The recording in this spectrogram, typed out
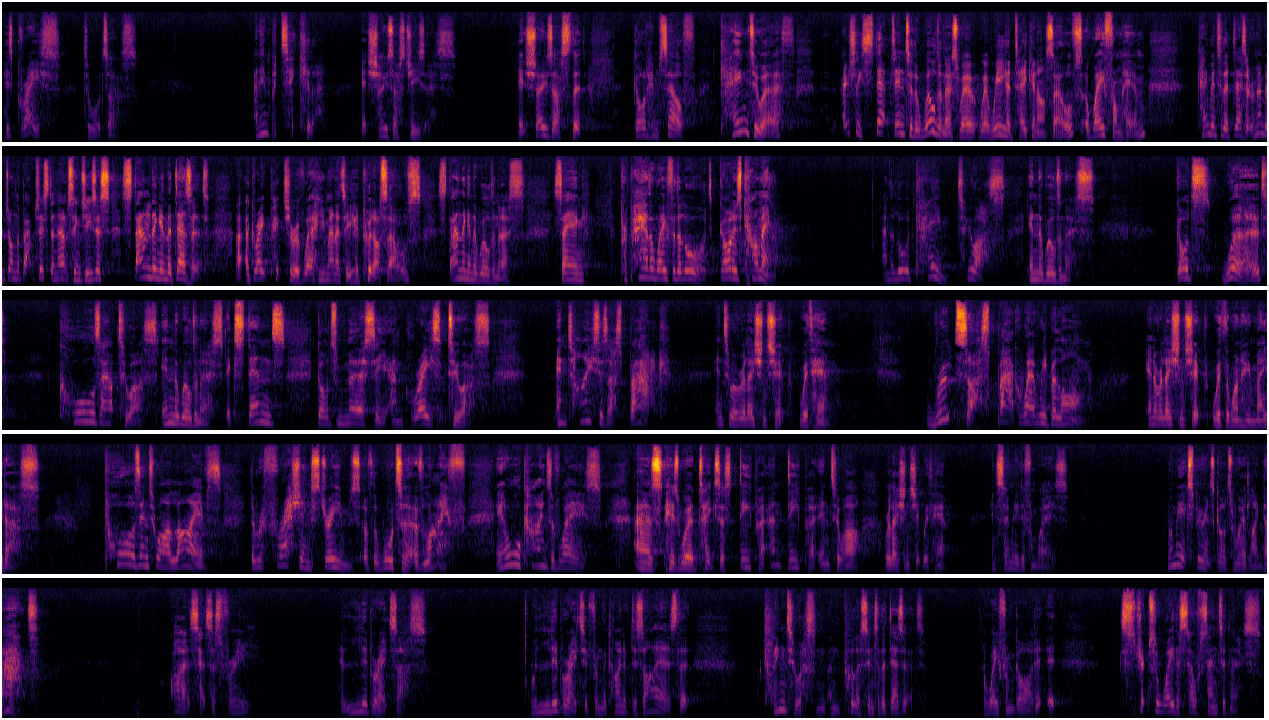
His grace towards us. And in particular, it shows us Jesus. It shows us that God Himself came to earth, actually stepped into the wilderness where, where we had taken ourselves away from Him, came into the desert. Remember John the Baptist announcing Jesus standing in the desert, a great picture of where humanity had put ourselves, standing in the wilderness, saying, Prepare the way for the Lord. God is coming. And the Lord came to us in the wilderness. God's word calls out to us in the wilderness, extends God's mercy and grace to us, entices us back into a relationship with Him, roots us back where we belong in a relationship with the one who made us, pours into our lives the refreshing streams of the water of life in all kinds of ways as His Word takes us deeper and deeper into our relationship with Him in so many different ways. When we experience God's Word like that, oh, it sets us free. It liberates us. We're liberated from the kind of desires that cling to us and, and pull us into the desert away from God. It, it strips away the self centeredness.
